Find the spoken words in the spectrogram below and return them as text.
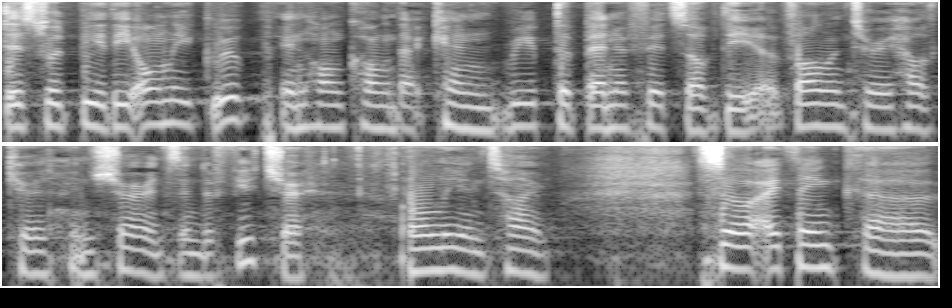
this would be the only group in Hong Kong that can reap the benefits of the uh, voluntary healthcare insurance in the future, only in time. So I think uh,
